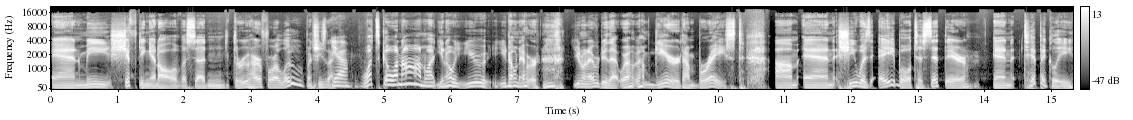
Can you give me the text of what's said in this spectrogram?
and me shifting it all of a sudden threw her for a loop and she's like yeah. what's going on what you know you you don't ever you don't ever do that well i'm geared i'm braced um, and she was able to sit there and typically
